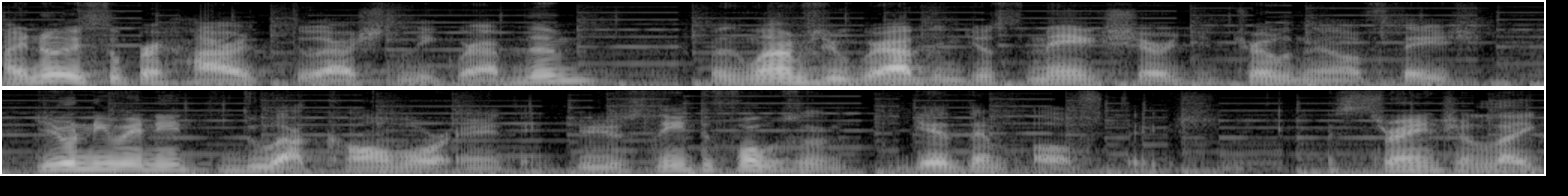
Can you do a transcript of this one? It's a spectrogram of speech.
I know it's super hard to actually grab them, but once you grab them, just make sure you throw them off stage. You don't even need to do a combo or anything. You just need to focus on get them off stage. It's Strange and like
